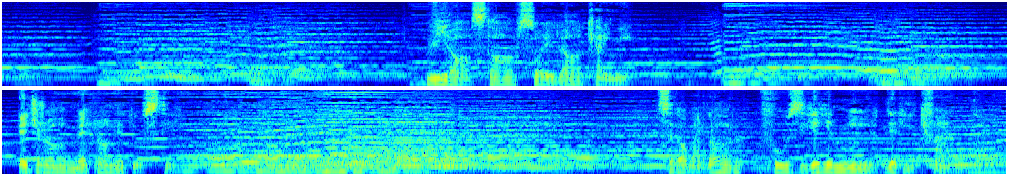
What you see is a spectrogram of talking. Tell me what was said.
ویراستار سهیلا کریمی. اجرا مهران دوستی. صدا بردار فوزیه میر دریکفند.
